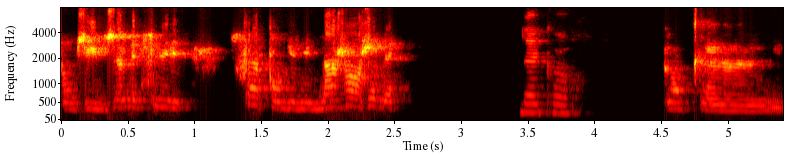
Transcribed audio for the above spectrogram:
Donc, j'ai jamais fait ça pour gagner de l'argent, jamais. D'accord. Donc, euh,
